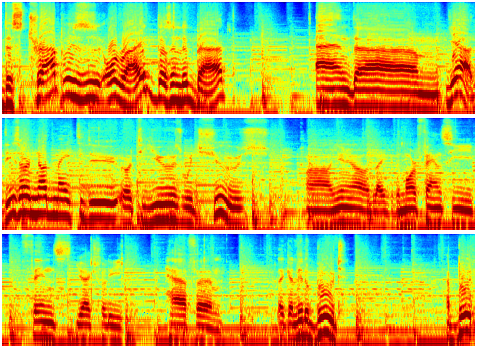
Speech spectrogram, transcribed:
the strap is all right doesn't look bad. And um, yeah these are not made to do or to use with shoes. Uh, you know like the more fancy things you actually have um, like a little boot. A boot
